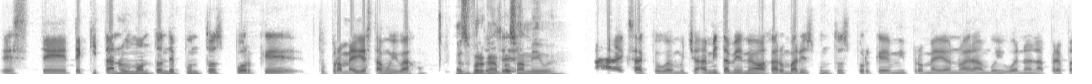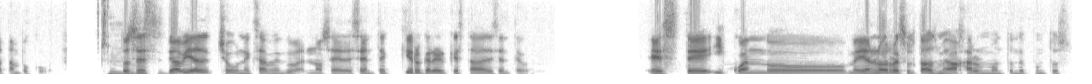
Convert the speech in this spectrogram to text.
este, te quitan un montón de puntos porque tu promedio está muy bajo. Eso fue lo que me pasó a mí, güey. Ah, exacto, güey. Mucha, a mí también me bajaron varios puntos porque mi promedio no era muy bueno en la prepa tampoco, güey. Sí. Entonces yo había hecho un examen, no sé, decente. Quiero creer que estaba decente, güey. Este, y cuando me dieron los resultados me bajaron un montón de puntos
